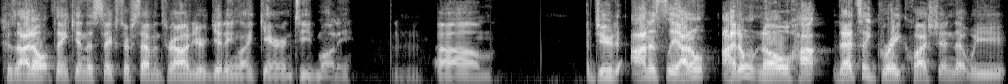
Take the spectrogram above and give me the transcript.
cuz I don't think in the 6th or 7th round you're getting like guaranteed money. hmm Um dude, honestly, I don't I don't know how that's a great question that we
